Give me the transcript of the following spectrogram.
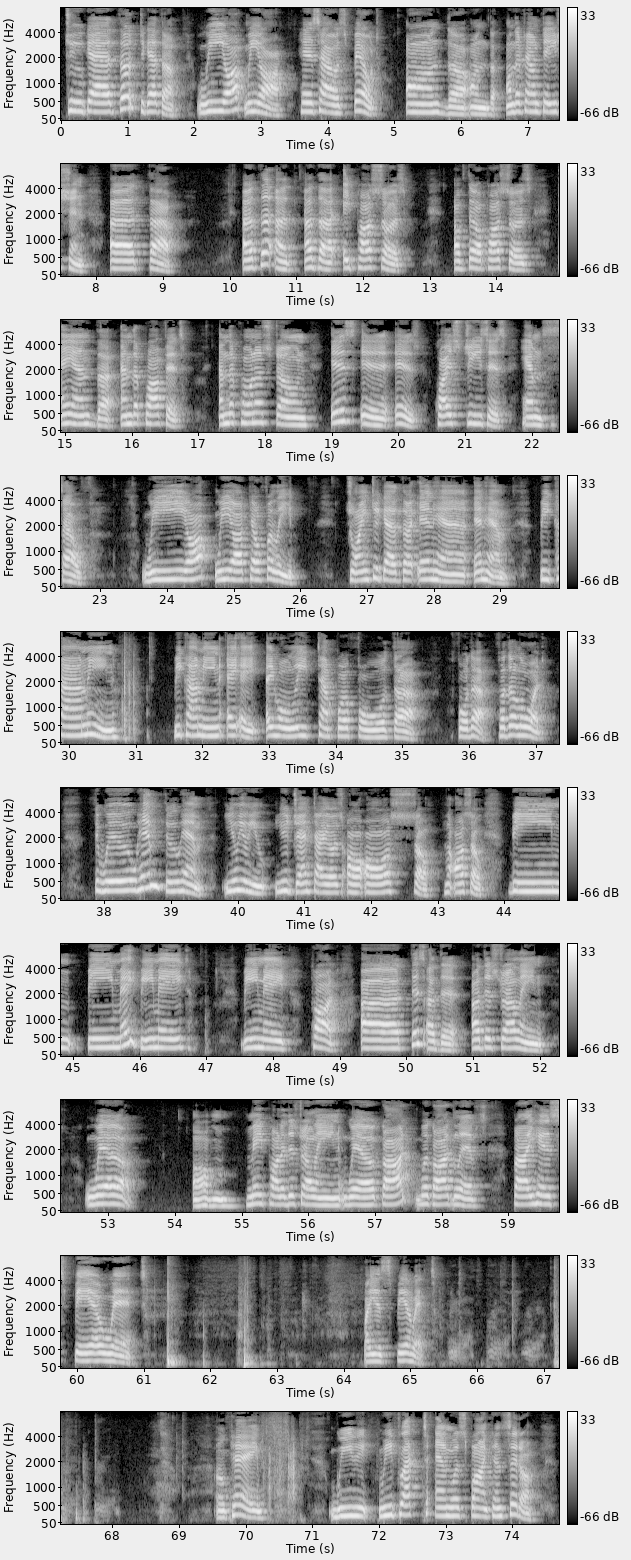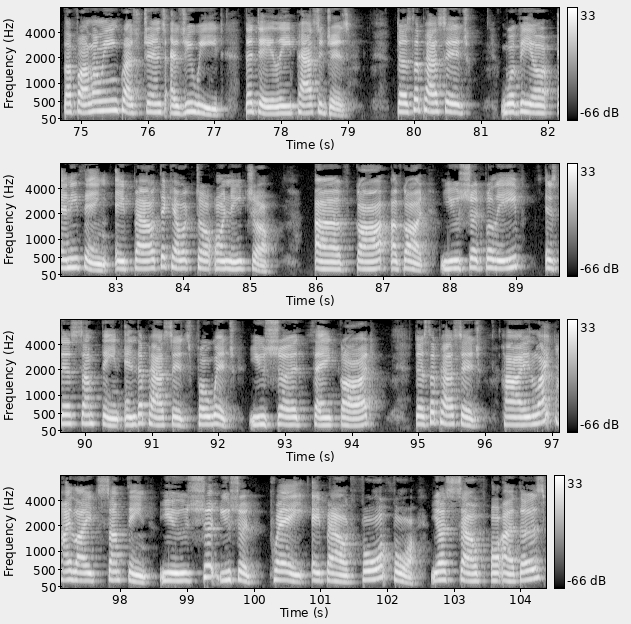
Together, together, we are we are His house built on the on the on the foundation of the the of, of apostles of the apostles and the and the prophets, and the cornerstone is is Christ Jesus himself. We are, we are carefully joined together in him, in him, becoming, becoming a, a, a holy temple for the, for the, for the Lord. Through him, through him, you, you, you, you Gentiles are also, also be, be made, be made, be made part of this other, other dwelling where um made part of this dwelling where God where God lives by his spirit. By his spirit. Okay. We reflect and respond. Consider the following questions as you read the daily passages. Does the passage reveal anything about the character or nature of God of God you should believe? Is there something in the passage for which you should thank God? Does the passage highlight highlight something you should you should pray about for for yourself or others?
